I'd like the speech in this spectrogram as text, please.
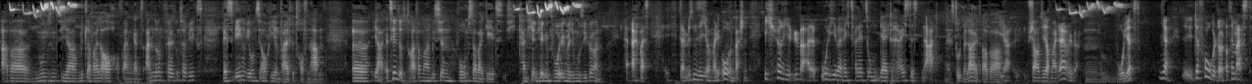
aber nun sind Sie ja mittlerweile auch auf einem ganz anderen Feld unterwegs, weswegen wir uns ja auch hier im Wald getroffen haben. Äh, ja, erzählen Sie uns doch einfach mal ein bisschen, worum es dabei geht. Ich kann hier nirgendwo irgendwelche Musik hören. Ach was, da müssen Sie sich aber mal die Ohren waschen. Ich höre hier überall Urheberrechtsverletzungen der dreistesten Art. Es tut mir leid, aber. Ja, schauen Sie doch mal darüber. Hm, wo jetzt? Ja, der Vogel dort auf dem Ast.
